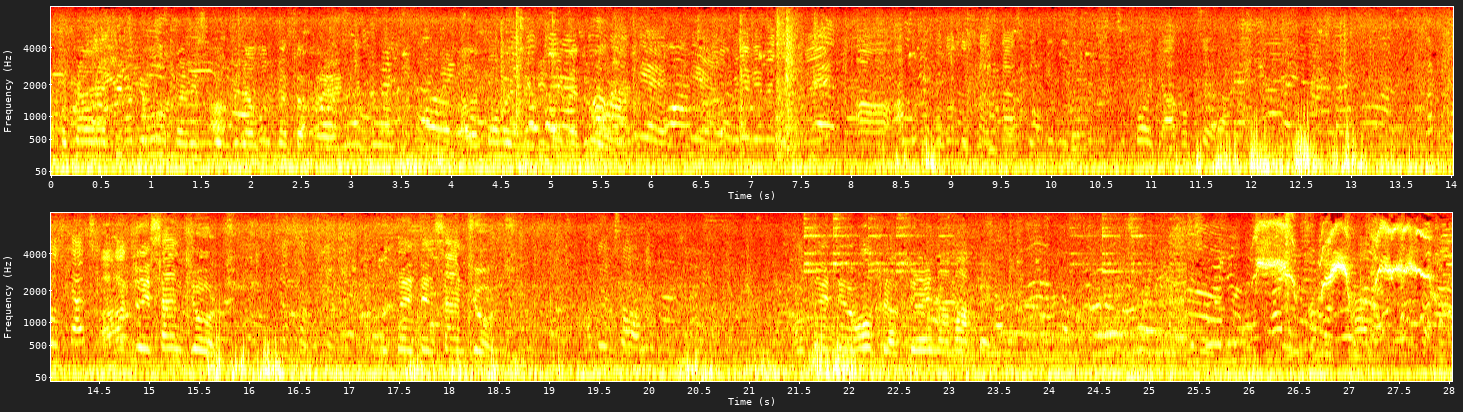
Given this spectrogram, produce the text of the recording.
To teoreticky môžeme vystúpiť a môžeme sa prejsť. Ale pomeď si chytíme druhú. Nie, nie, lebo nevieme, kde sme a ako sa potom dostať keď si pôjde, ako včera. Tak poskáči, Aha, tu je St. George. čo sa budeme. Toto je ten St. George. A to je čo? Toto je ten hotel, čo je na mape.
